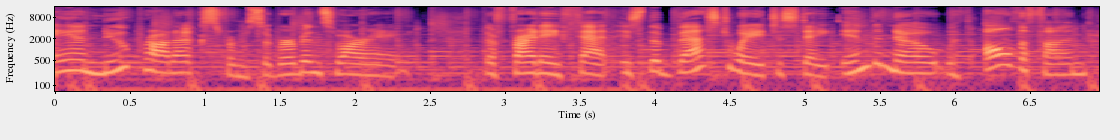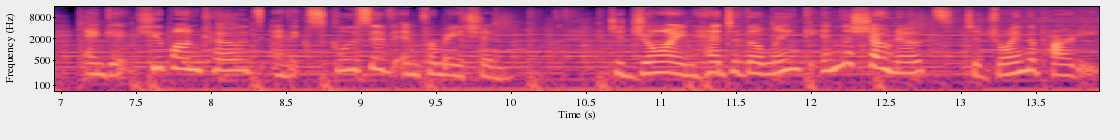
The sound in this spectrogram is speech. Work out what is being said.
and new products from Suburban Soiree. The Friday Fete is the best way to stay in the know with all the fun and get coupon codes and exclusive information. To join, head to the link in the show notes to join the party.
